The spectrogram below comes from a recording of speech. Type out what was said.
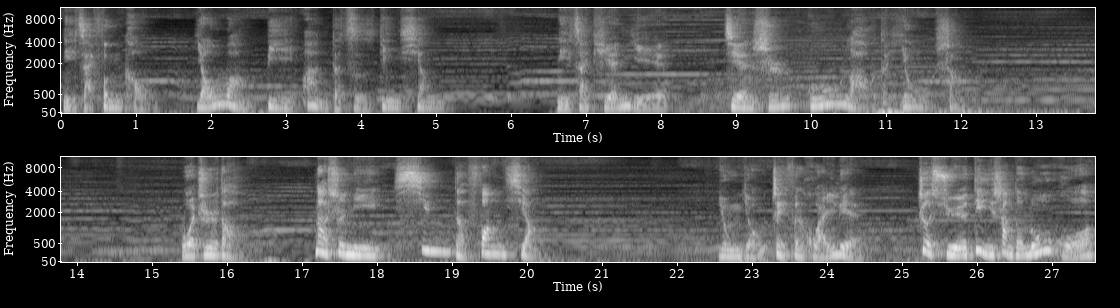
你在风口遥望彼岸的紫丁香，你在田野捡拾古老的忧伤。我知道。那是你心的方向。拥有这份怀恋，这雪地上的炉火，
